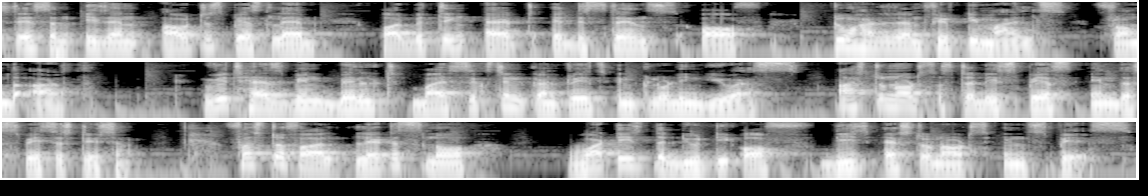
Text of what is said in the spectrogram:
station is an outer space lab orbiting at a distance of 250 miles from the Earth, which has been built by 16 countries including US. Astronauts study space in the space station. First of all, let us know what is the duty of these astronauts in space.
